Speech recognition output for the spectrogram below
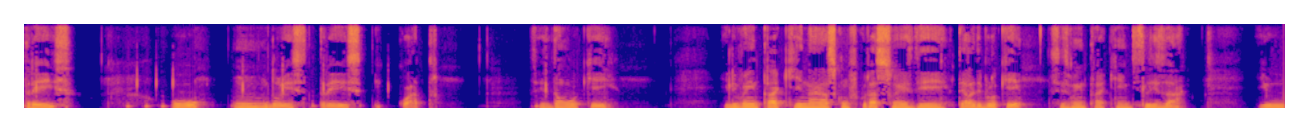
3 ou 1, 2, 3 e 4. Vocês dão OK. Ele vai entrar aqui nas configurações de tela de bloqueio. Vocês vão entrar aqui em deslizar e o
